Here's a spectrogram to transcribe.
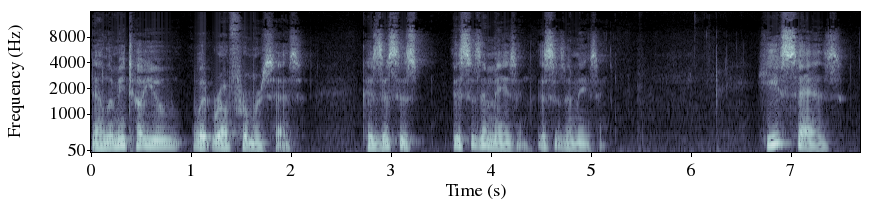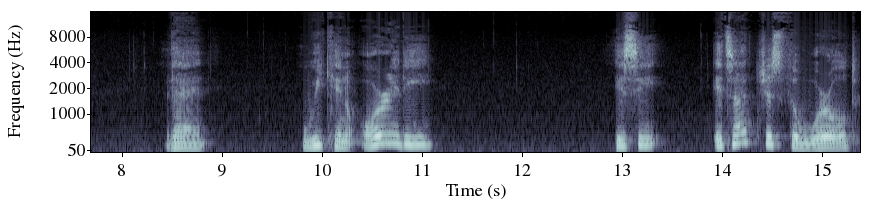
Now, let me tell you what Rav Frommer says, because this is, this is amazing. This is amazing he says that we can already, you see, it's not just the world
